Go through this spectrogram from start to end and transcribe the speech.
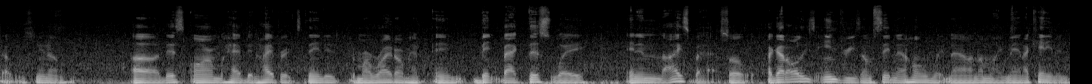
That was, you know, uh, this arm had been hyperextended. My right arm had been bent back this way, and in the ice bath. So I got all these injuries I'm sitting at home with now, and I'm like, man, I can't even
